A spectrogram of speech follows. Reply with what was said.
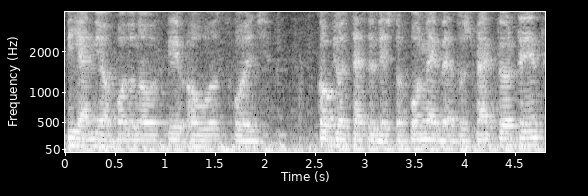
pihenni a padon ahhoz, kép, ahhoz hogy kapjon szerződést a Forma 1 ez most megtörtént.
